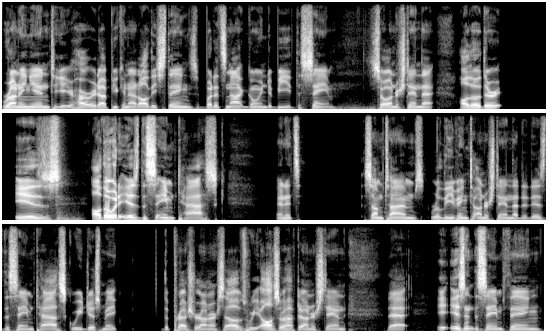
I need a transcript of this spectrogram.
running in to get your heart rate up, you can add all these things, but it's not going to be the same. So understand that although there is although it is the same task, and it's sometimes relieving to understand that it is the same task. We just make the pressure on ourselves. We also have to understand that it isn't the same thing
